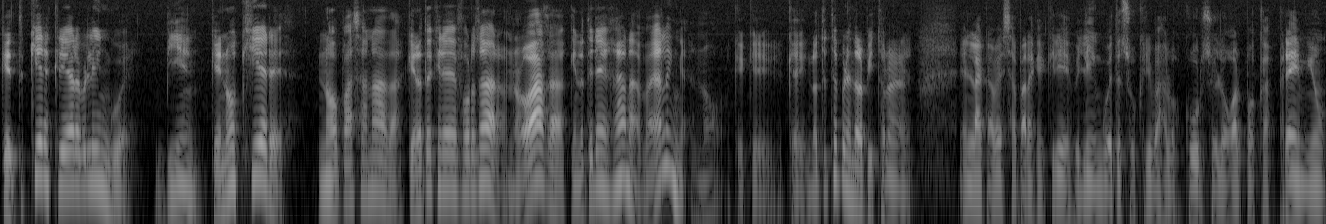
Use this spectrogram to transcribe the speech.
¿Que quieres criar bilingüe? Bien. ¿Que no quieres? No pasa nada. ¿Que no te quieres esforzar? No lo hagas. ¿Que no tienes ganas? Vaya No, que, que, no te esté poniendo la pistola en, la cabeza para que críes bilingüe, te suscribas a los cursos y luego al podcast premium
